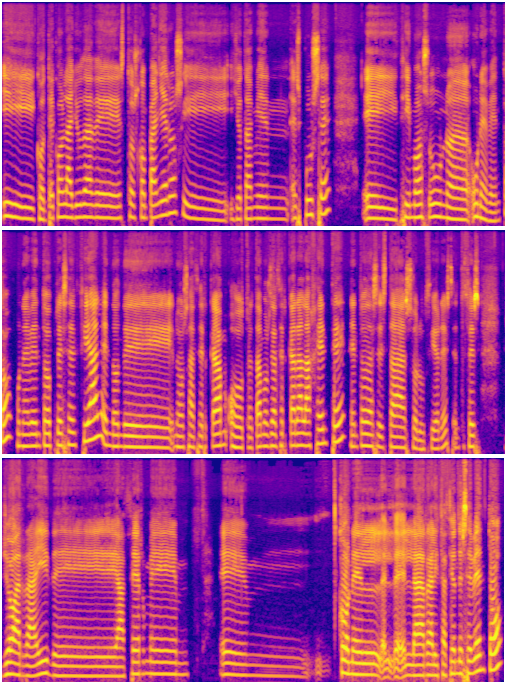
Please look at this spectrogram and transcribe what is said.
y conté con la ayuda de estos compañeros y, yo también expuse e hicimos un, eh, un, evento, un evento presencial en donde nos acercamos o tratamos de acercar a la gente en todas estas soluciones. Entonces, yo a raíz de hacerme em, con el, la realización de ese evento,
